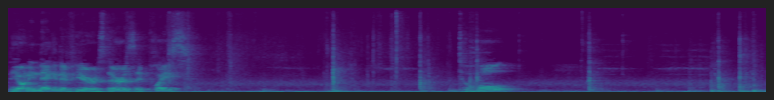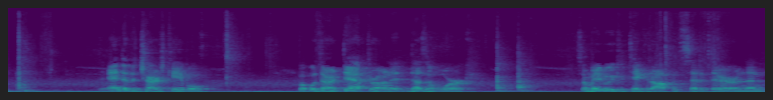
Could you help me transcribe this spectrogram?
The only negative here is there is a place to hold the end of the charge cable, but with our adapter on it, it doesn't work. So maybe we could take it off and set it there and then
